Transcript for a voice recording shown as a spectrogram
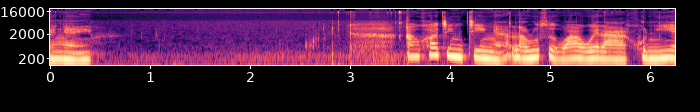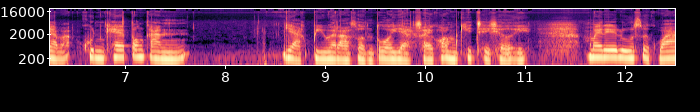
ยังไง เอาเข้าจริงๆอะ่ะ เรารู้สึกว่าเวลาคุณเงียบอะ่ะ คุณแค่ต้องการอยากมีเวลาส่วนตัวอยากใช้ความคิดเฉยๆ ไม่ได้รู้สึกว่า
